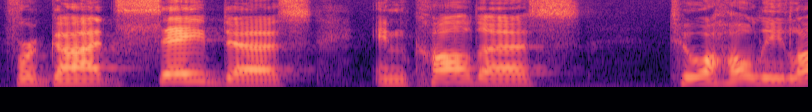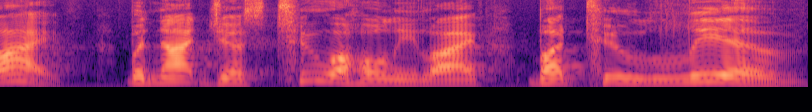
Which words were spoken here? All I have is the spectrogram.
for God saved us and called us to a holy life. But not just to a holy life, but to live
